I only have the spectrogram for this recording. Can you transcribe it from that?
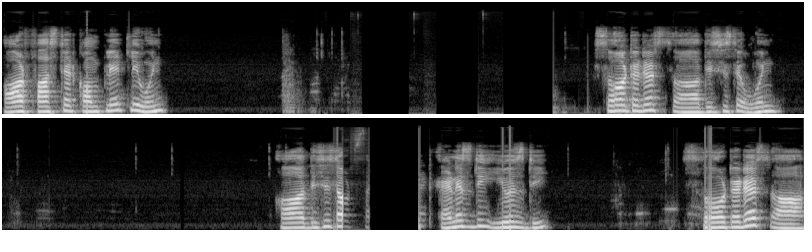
or fast rate completely win. So traders uh, this is a win. Uh, this is our nzd usd so traders uh,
